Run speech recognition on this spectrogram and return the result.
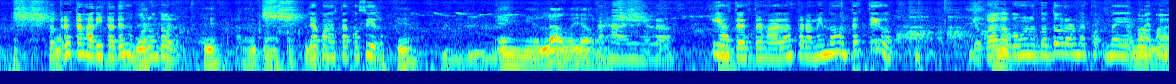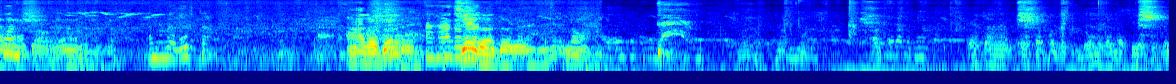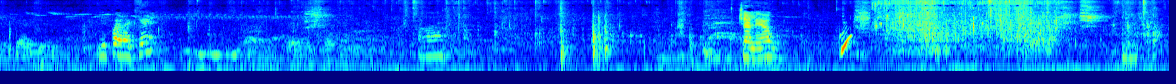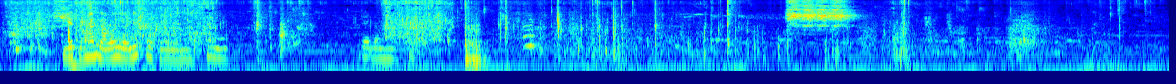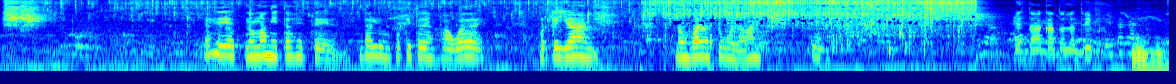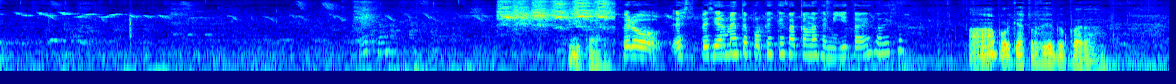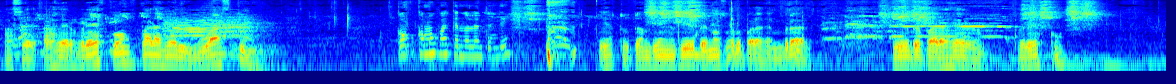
Son tres tajaditas de esas de por un dólar. Sí, ahí está. Ya cuando está cocido. Sí. En mi helado. ¿va? Ajá, ahí al lado. Y las tres tajadas para mí no son testigos. Yo creo No. que con unos dos dólares me, me, No, me conformo. A mí me gusta. Ah, dos dólares. Ajá, dos sí, dólares. dos dólares. No. Esta, esta por déjala así porque le cae bien. ¿Y para qué? Ah. Chale agua. Ya tenés la olla lista, pero no. De lo mismo. Es, nomás necesitas este, darle un poquito de enjaguada eh, porque ya don Juan lo estuvo lavando. Le está sacando la tripa. Ujú. Sí, claro. Pero especialmente, ¿por qué es que sacan la semillita esa, dice? Ah, porque esto sirve para hacer, hacer fresco, para hacer iguaste. ¿Cómo, cómo fue que no lo entendí? Esto también sirve no solo para sembrar, sirve para hacer fresco,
